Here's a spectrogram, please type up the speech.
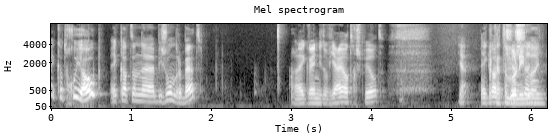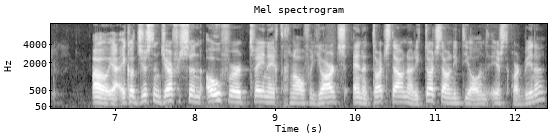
ik had goede hoop. Ik had een bijzondere bed. Ik weet niet of jij had gespeeld. Ja, ik, ik had, had de Justin... money line. Oh ja, ik had Justin Jefferson over 92,5 yards en een touchdown. Nou, die touchdown liep hij al in het eerste kwart binnen.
